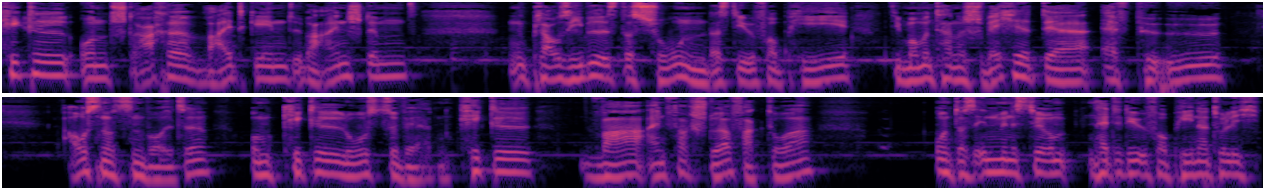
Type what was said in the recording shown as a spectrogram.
Kickel und Strache weitgehend übereinstimmend. Plausibel ist das schon, dass die ÖVP die momentane Schwäche der FPÖ ausnutzen wollte, um Kickel loszuwerden. Kickel war einfach Störfaktor und das Innenministerium hätte die ÖVP natürlich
